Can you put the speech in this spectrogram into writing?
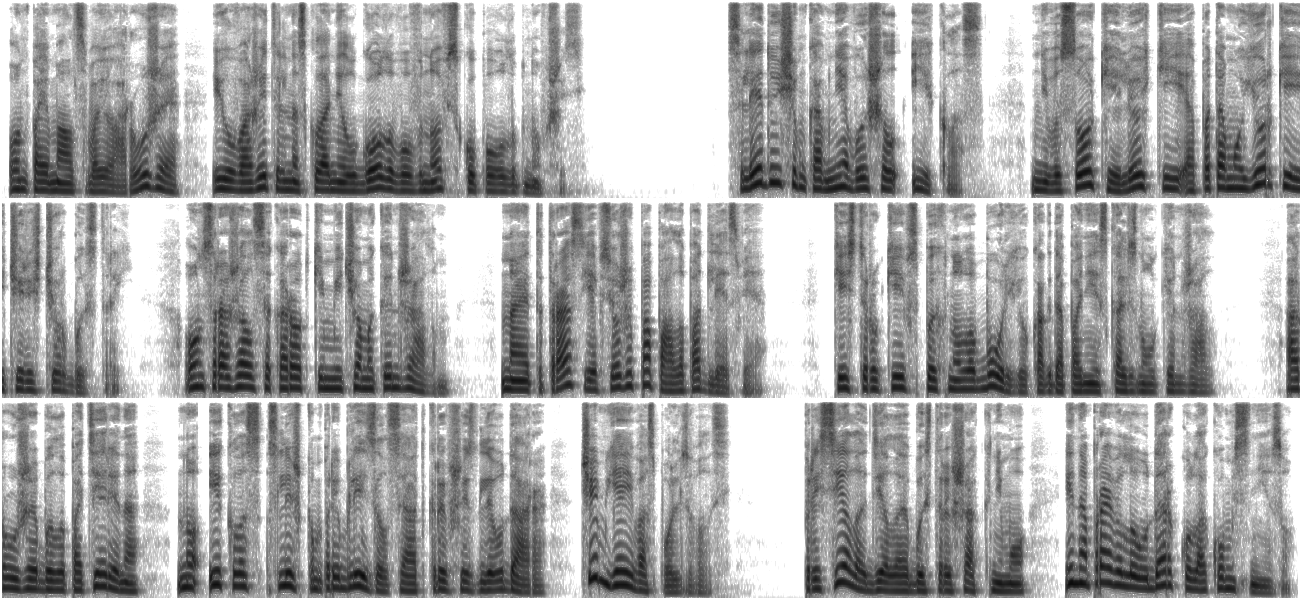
Он поймал свое оружие и уважительно склонил голову, вновь скупо улыбнувшись. Следующим ко мне вышел Иклас. Невысокий, легкий, а потому юркий и чересчур быстрый. Он сражался коротким мечом и кинжалом. На этот раз я все же попала под лезвие. Кисть руки вспыхнула болью, когда по ней скользнул кинжал. Оружие было потеряно, но Иклас слишком приблизился, открывшись для удара, чем я и воспользовалась. Присела, делая быстрый шаг к нему, и направила удар кулаком снизу.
